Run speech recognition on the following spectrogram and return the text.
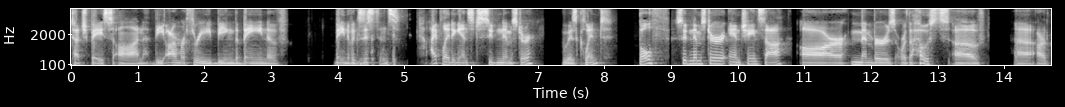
touch base on the armor three being the bane of bane of existence, I played against Pseudonymster, who is Clint. Both Pseudonymster and Chainsaw are members or the hosts of uh, our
